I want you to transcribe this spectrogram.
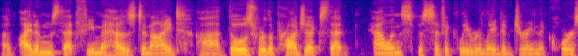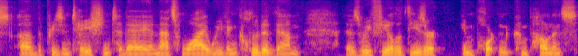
of items that FEMA has denied. Uh, those were the projects that Alan specifically related during the course of the presentation today, and that's why we've included them, as we feel that these are important components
